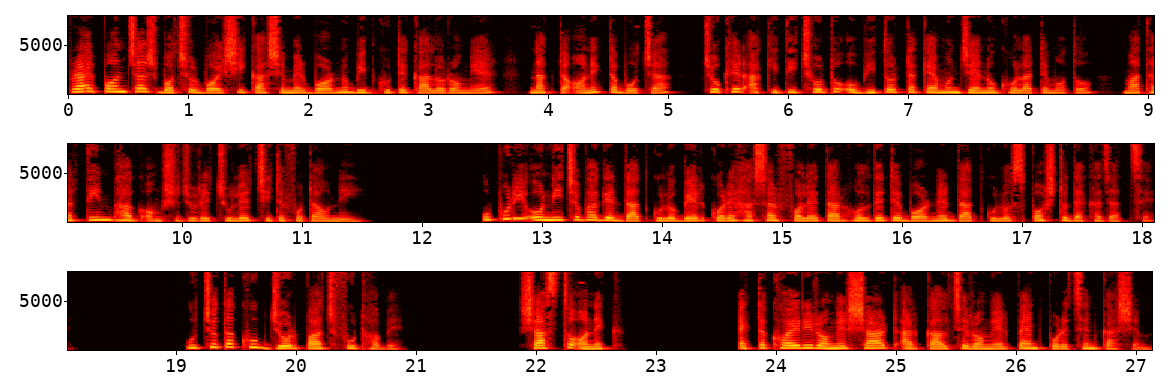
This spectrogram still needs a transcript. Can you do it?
প্রায় পঞ্চাশ বছর বয়সী কাশেমের বর্ণ বিদঘুটে কালো রঙের, নাকটা অনেকটা বোচা, চোখের আকৃতি ছোট ও ভিতরটা কেমন যেন ঘোলাটে মতো, মাথার তিন ভাগ অংশ জুড়ে চুলের চিটেফোঁটাও নেই। উপরি ও নিচভাগের দাঁতগুলো বের করে হাসার ফলে তার হলদেটে বর্ণের দাঁতগুলো স্পষ্ট দেখা যাচ্ছে। উচ্চতা খুব জোর পাঁচ ফুট হবে। স্বাস্থ্য অনেক। একটা খয়েরি রঙের শার্ট আর কালচে রঙের প্যান্ট পরেছেন কাশেম।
